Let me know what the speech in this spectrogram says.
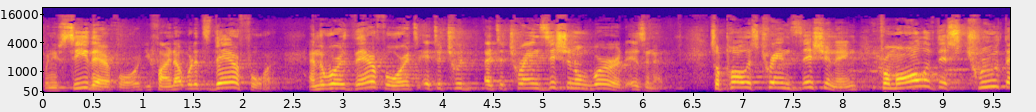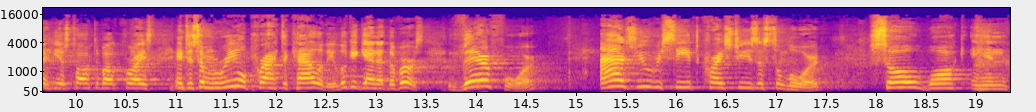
When you see therefore, you find out what it's there for. And the word therefore, it's, it's, a, tra- it's a transitional word, isn't it? So Paul is transitioning from all of this truth that he has talked about Christ into some real practicality. Look again at the verse. Therefore, as you received Christ Jesus the Lord, so walk in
